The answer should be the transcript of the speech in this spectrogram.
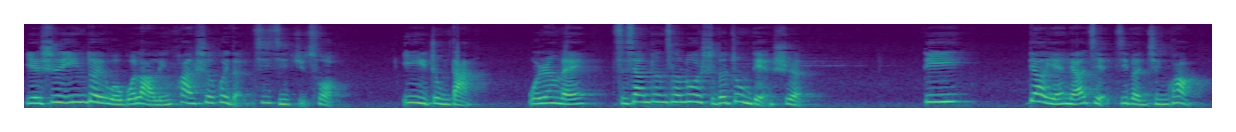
也是应对我国老龄化社会的积极举措，意义重大。我认为此项政策落实的重点是：第一，调研了解基本情况，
